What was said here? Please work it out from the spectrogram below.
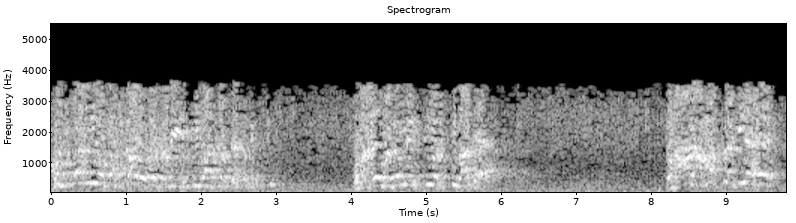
خوشبانیوں کا شکار ہو کر کبھی اس کی بات کرتے مذہب کی اور اس کی بات ہے۔ تمہارا مطلب یہ ہے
